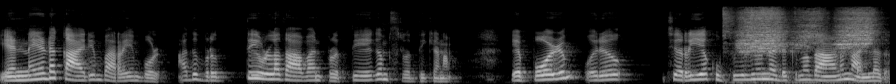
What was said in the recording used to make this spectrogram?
എണ്ണയുടെ കാര്യം പറയുമ്പോൾ അത് വൃത്തിയുള്ളതാവാൻ പ്രത്യേകം ശ്രദ്ധിക്കണം. എപ്പോഴും ഒരു ചെറിയ കുപ്പിയിൽ നിന്ന് എടുക്കുന്നതാണ് നല്ലത്.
